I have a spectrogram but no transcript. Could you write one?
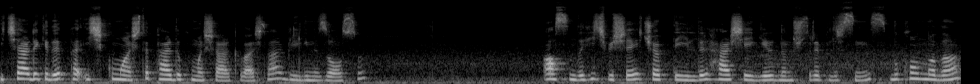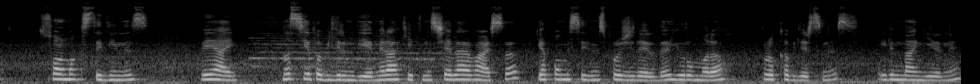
İçerideki de iç kumaşta perde kumaşı arkadaşlar. Bilginiz olsun. Aslında hiçbir şey çöp değildir. Her şeyi geri dönüştürebilirsiniz. Bu konuda da sormak istediğiniz veya nasıl yapabilirim diye merak ettiğiniz şeyler varsa yapmamı istediğiniz projeleri de yorumlara bırakabilirsiniz. Elimden geleni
